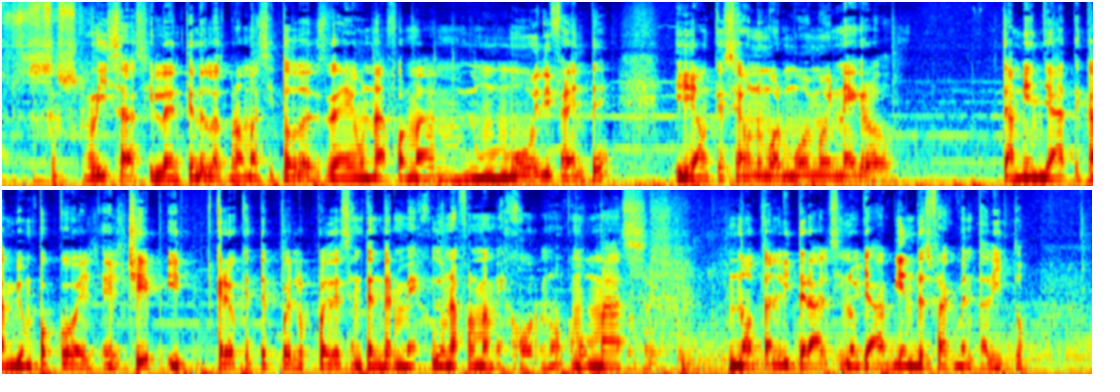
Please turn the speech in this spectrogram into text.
risas y le entiendes las bromas y todo es de una forma muy diferente. Y aunque sea un humor muy, muy negro, también ya te cambió un poco el, chip y creo que te lo puedes entender mejor, de una forma mejor, ¿no? Como más, no tan literal, sino ya bien desfragmentadito.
